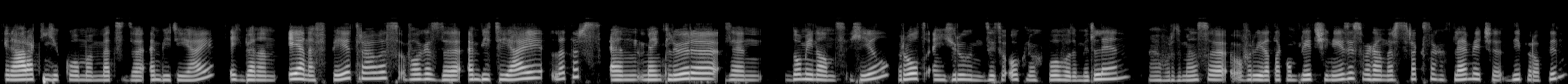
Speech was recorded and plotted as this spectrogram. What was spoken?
in aanraking gekomen met de MBTI. Ik ben een ENFP trouwens, volgens de MBTI-letters. En mijn kleuren zijn dominant geel. Rood en groen zitten ook nog boven de middellijn. Uh, voor de mensen voor wie dat, dat compleet Chinees is, we gaan daar straks nog een klein beetje dieper op in.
